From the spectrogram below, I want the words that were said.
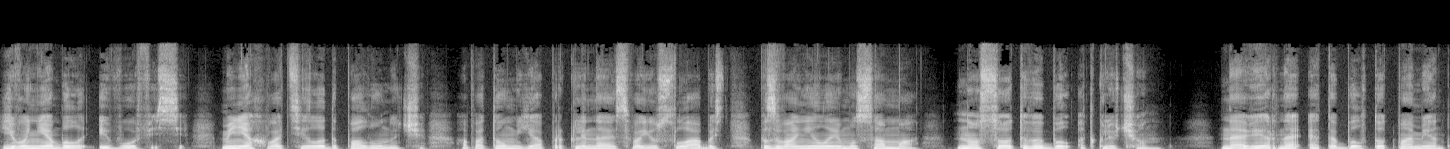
его не было и в офисе. Меня хватило до полуночи, а потом я, проклиная свою слабость, позвонила ему сама, но сотовый был отключен. Наверное, это был тот момент,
